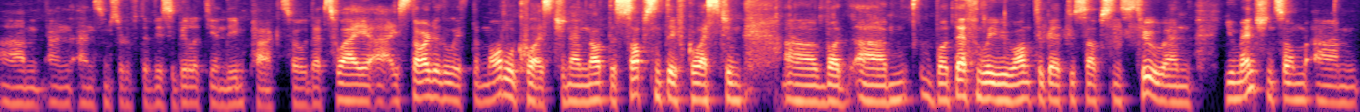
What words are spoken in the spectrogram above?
um, and, and some sort of the visibility and the impact. So that's why I started with the model question and not the substantive question, uh, but, um, but definitely we want to get to substance too. And you mentioned some um,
